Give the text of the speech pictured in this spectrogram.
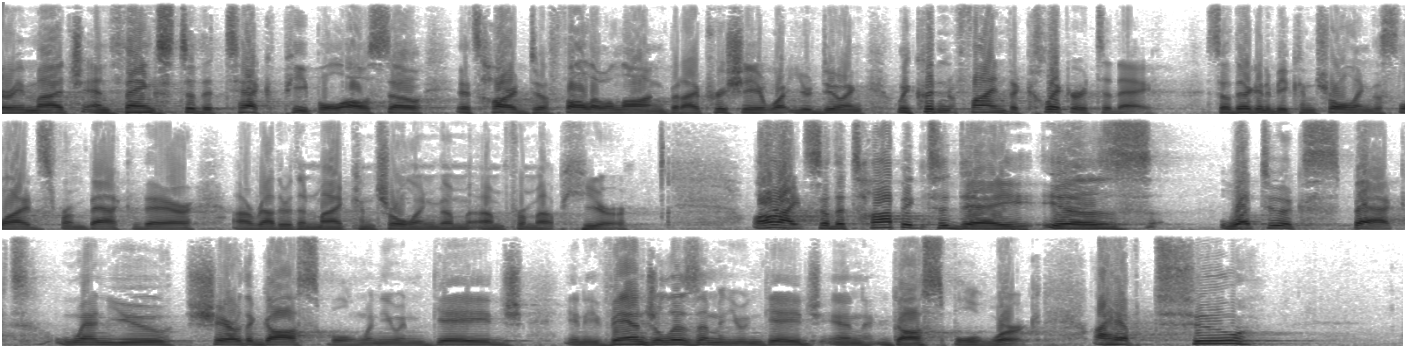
very much, and thanks to the tech people also. It's hard to follow along, but I appreciate what you're doing. We couldn't find the clicker today, so they're going to be controlling the slides from back there uh, rather than my controlling them um, from up here. All right, so the topic today is what to expect when you share the gospel, when you engage in evangelism and you engage in gospel work. I have two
